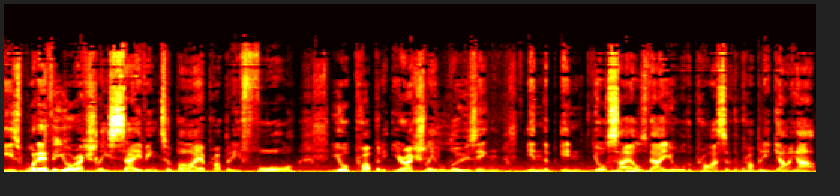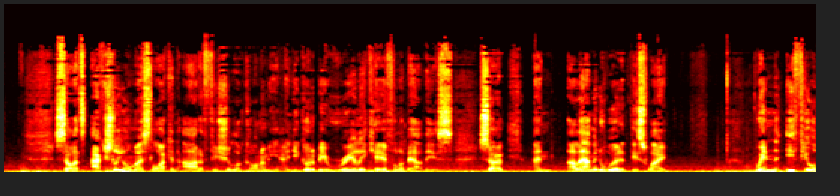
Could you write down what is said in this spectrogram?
is whatever you're actually saving to buy a property for your property you're actually losing in the in your sales value or the price of the property going up. So it's actually almost like an artificial economy and you've got to be really careful about this. So and allow me to word it this way when if you're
